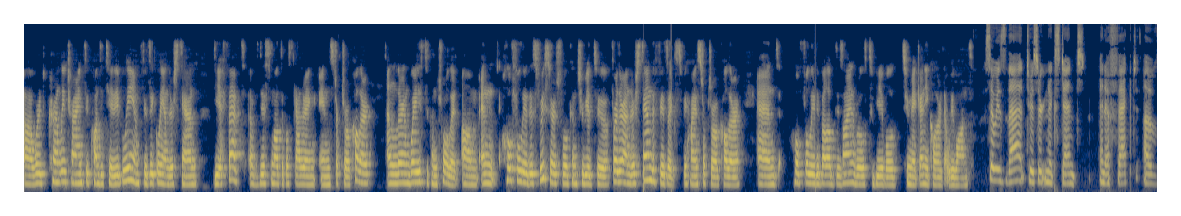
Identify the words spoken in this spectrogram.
Uh, we're currently trying to quantitatively and physically understand the effect of this multiple scattering in structural color and learn ways to control it. Um, and hopefully this research will contribute to further understand the physics behind structural color and hopefully develop design rules to be able to make any color that we want. So is that to a certain extent an effect of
